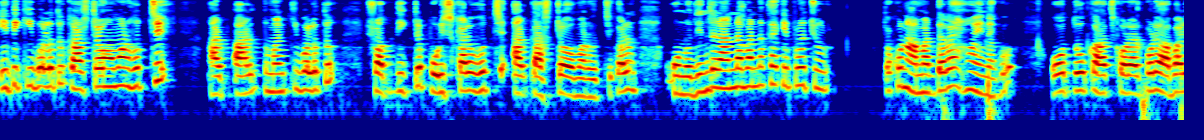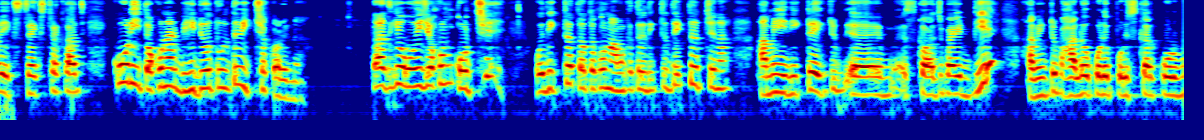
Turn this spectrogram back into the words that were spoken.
এতে কী বলো তো কাজটাও আমার হচ্ছে, আর আর তোমার কি বলো তো সব দিকটা পরিষ্কারও হচ্ছে, আর কাজটাও আমার হচ্ছে। কারণ অন্যদিন তো রান্না বান্না থাকে প্রচুর, তখন আমার দ্বারা হয় না গো। অত কাজ করার পরে আবার এক্সট্রা এক্সট্রা কাজ করি, তখন আর ভিডিও তুলতেও ইচ্ছা করে না। তা আজকে ওই যখন করছে, ওই দিকটা ততক্ষণ আমাকে তো ওই দিকটা দেখতে হচ্ছে না। আমি এই দিকটা একটু স্কচ বাইট দিয়ে আমি একটু ভালো করে পরিষ্কার করব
